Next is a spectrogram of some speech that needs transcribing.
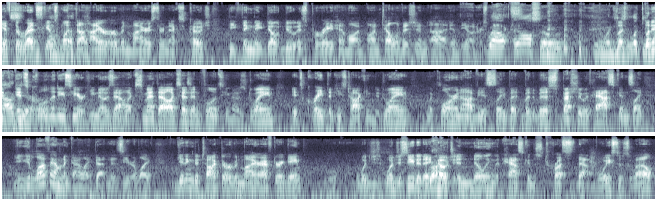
if the Redskins want to hire Urban Meyer as their next coach, the thing they don't do is parade him on, on television uh, in the owner's Well, box. and also you know, when he's but, looking but it, out it's here, cool that he's here. He knows Alex Smith. Alex has influence. He knows Dwayne. It's great that he's talking to Dwayne, McLaurin, obviously, but but, but especially with Haskins, like you, you love having a guy like that in his ear. Like getting to talk to Urban Meyer after a game. What'd you What'd you see today, Right. Coach? And knowing that Haskins trusts that voice as well,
